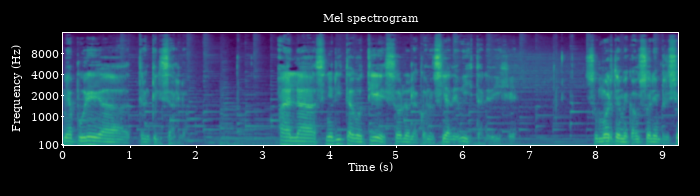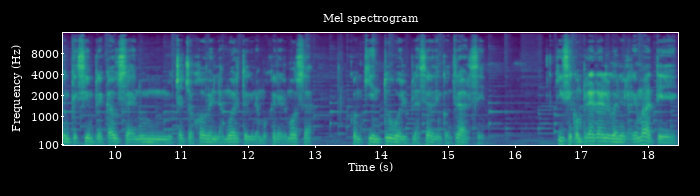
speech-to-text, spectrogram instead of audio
Me apuré a tranquilizarlo. A la señorita Gautier solo la conocía de vista, le dije. Su muerte me causó la impresión que siempre causa en un muchacho joven la muerte de una mujer hermosa con quien tuvo el placer de encontrarse. Quise comprar algo en el remate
